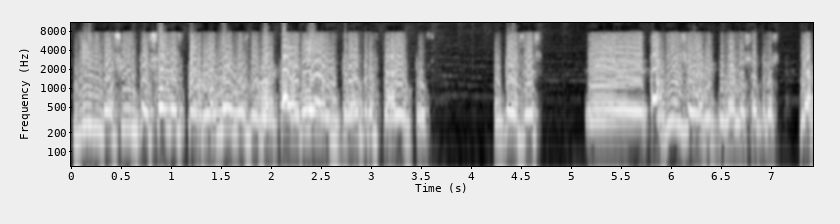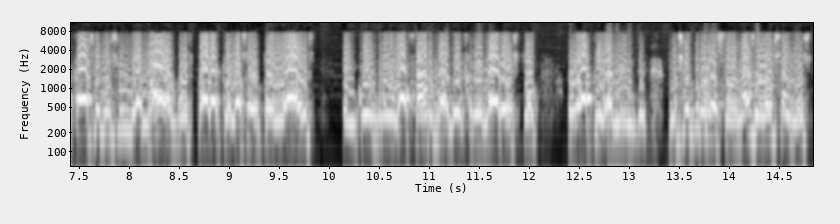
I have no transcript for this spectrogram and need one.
1.200 soles por lo menos de mercadería, entre otros productos. Entonces, eh, también somos víctimas nosotros. Y acá hacemos un llamado pues para que las autoridades encuentren la forma de frenar esto rápidamente. Nosotros hace más de dos años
